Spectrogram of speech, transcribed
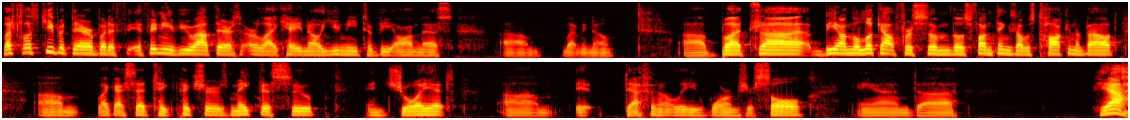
let's let's keep it there. But if if any of you out there are like, hey, no, you need to be on this, um, let me know. Uh, but uh, be on the lookout for some those fun things I was talking about. Um, like I said, take pictures, make this soup, enjoy it. Um, it definitely warms your soul. And uh, yeah,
